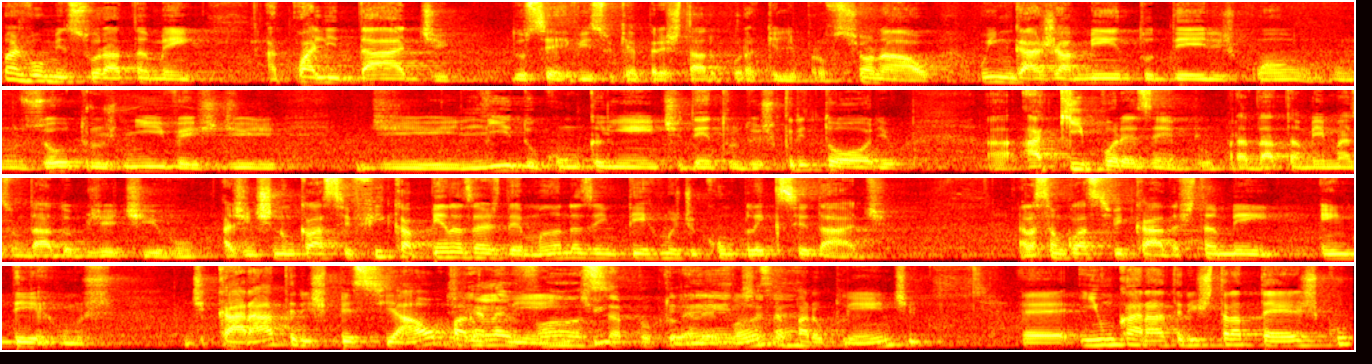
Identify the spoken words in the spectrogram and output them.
mas vou mensurar também a qualidade do serviço que é prestado por aquele profissional, o engajamento deles com, com os outros níveis de, de lido com o cliente dentro do escritório. Ah, aqui, por exemplo, para dar também mais um dado objetivo, a gente não classifica apenas as demandas em termos de complexidade. Elas são classificadas também em termos de caráter especial para o cliente, cliente, relevância né? para o cliente é, e um caráter estratégico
